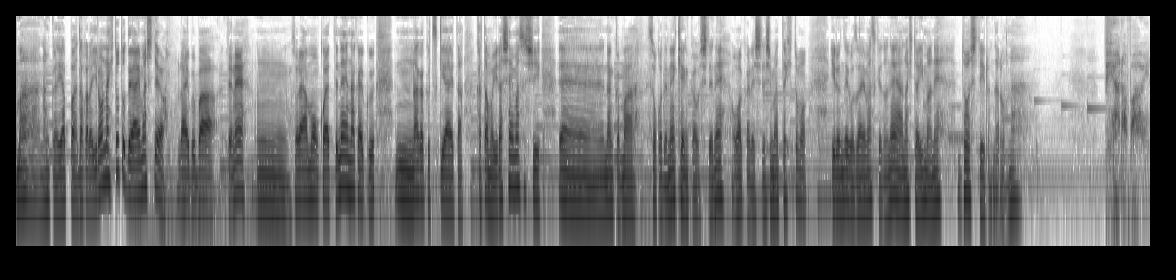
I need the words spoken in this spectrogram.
まあ、なんかやっぱ、だからいろんな人と出会いましたよ。ライブバーでね。うん。それはもうこうやってね、仲良く、うん、長く付き合えた方もいらっしゃいますし、えー、なんかまあ、そこでね、喧嘩をしてね、お別れしてしまった人もいるんでございますけどね、あの人は今ね、どうしているんだろうな。ピアノバー井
